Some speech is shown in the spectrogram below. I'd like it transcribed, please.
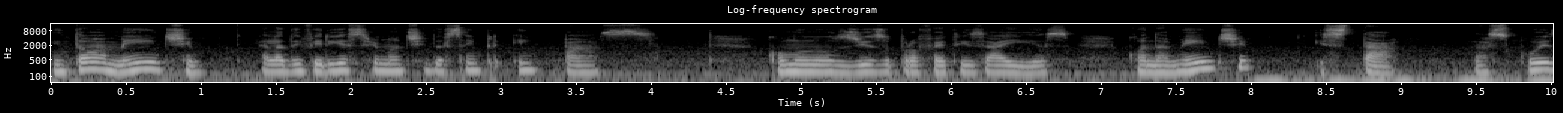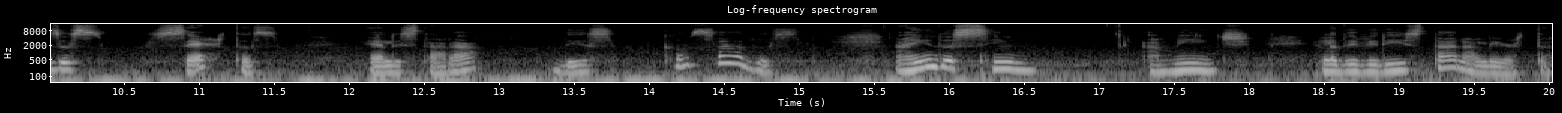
Então a mente ela deveria ser mantida sempre em paz. Como nos diz o profeta Isaías, quando a mente está nas coisas certas, ela estará descansada. Ainda assim, a mente, ela deveria estar alerta.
